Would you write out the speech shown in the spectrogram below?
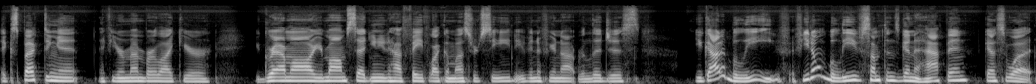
Expecting it, if you remember, like your your grandma, or your mom said, you need to have faith like a mustard seed, even if you're not religious. You got to believe. If you don't believe something's going to happen, guess what?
